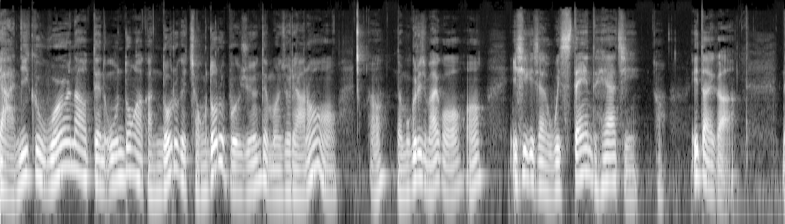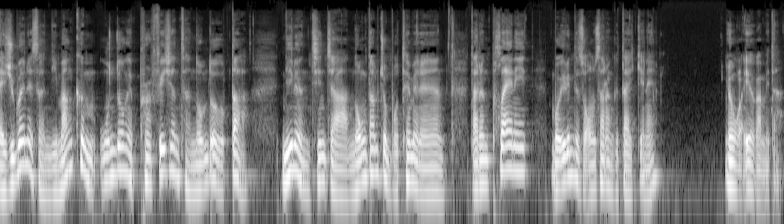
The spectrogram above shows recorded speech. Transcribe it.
야, 니 그 월나웃 된 운동화가 노력의 정도를 보여주는데 뭔 소리 하노? 어? 너무 그러지 말고, 어? 이 시기 잘 withstand 해야지. 어? 이따가 내 주변에서 니만큼 운동에 proficient한 놈도 없다. 니는 진짜 농담 좀 보태면은 다른 플래닛 뭐 이런 데서 온 사람 그따 있겠네. 영어가 이어갑니다.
